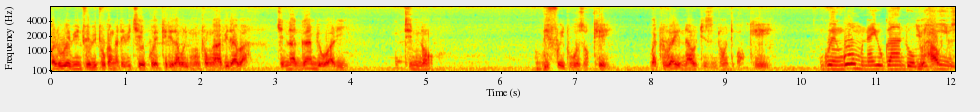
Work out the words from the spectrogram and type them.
waliwo ebintu ebituuka nga tebikyekwekerera buli muntu ng'abiraba. Kyenagambye wali nti no before it was okay but right now it is not okay. Gwe ng'omunauganda omuyimbi.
